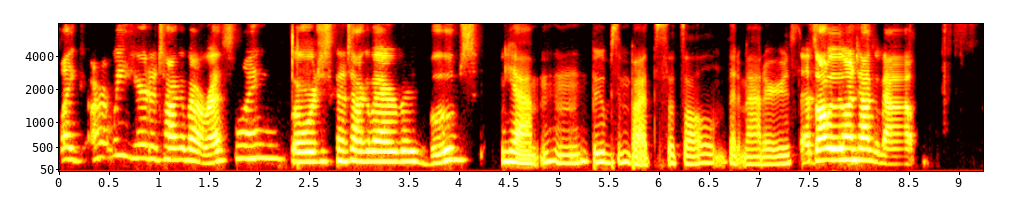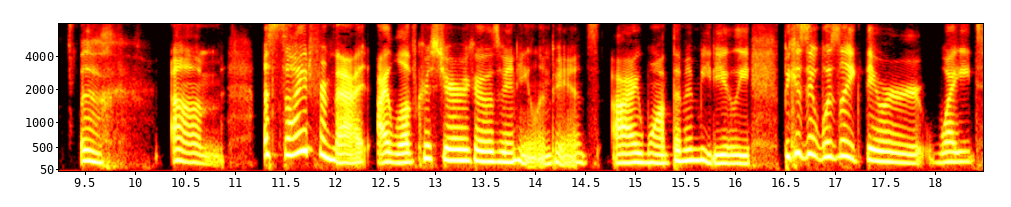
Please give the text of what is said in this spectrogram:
like. Aren't we here to talk about wrestling? Or we're just going to talk about everybody's boobs? yeah, hmm boobs and butts. That's all that matters. That's all we want to talk about. Ugh. Um, aside from that, I love Chris Jericho's Van Halen pants. I want them immediately because it was like they were white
